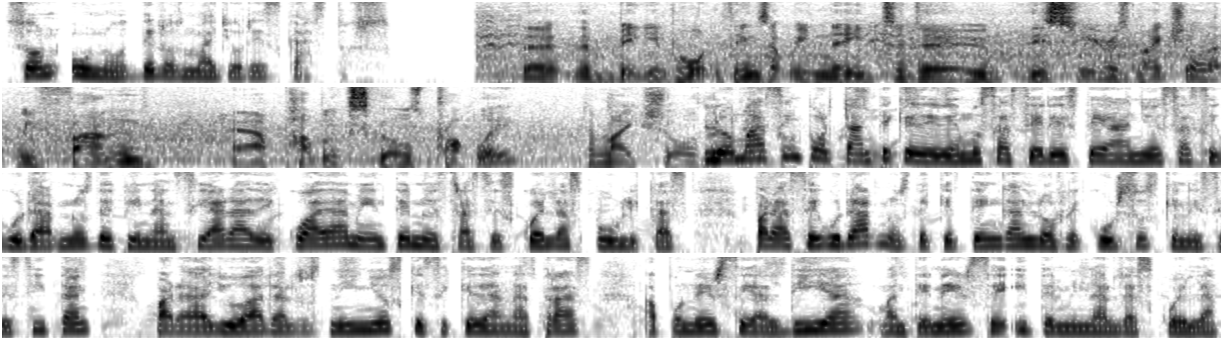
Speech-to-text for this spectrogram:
son uno de los mayores gastos. The, the big important things that we need to do this year is make sure that. Lo más importante que debemos hacer este año es asegurarnos de financiar adecuadamente nuestras escuelas públicas para asegurarnos de que tengan los recursos que necesitan para ayudar a los niños que se quedan atrás a ponerse al día, mantenerse y terminar la escuela.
